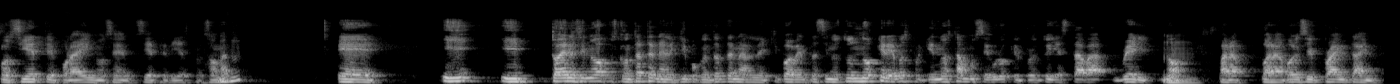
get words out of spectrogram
O 7, por ahí, no sé, 7, 10 personas. eh, y, y todavía nos no, pues contraten al equipo, contraten al equipo de ventas. Y nosotros no queremos porque no estamos seguros que el producto ya estaba ready, ¿no? Mm. Para, para, por decir, prime time.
